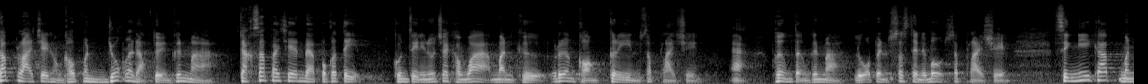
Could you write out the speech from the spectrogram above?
supply chain ของเขามันยกระดับตัวเองขึ้นมา จาก supply chain แบบปกติ คุณจินินุใช้คำว่ามันคือเรื่องของ green supply chain อ่าเพิ่มเติมขึ้นมา หรือว่าเป็น sustainable supply chain สิ่งนี้ครับมัน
